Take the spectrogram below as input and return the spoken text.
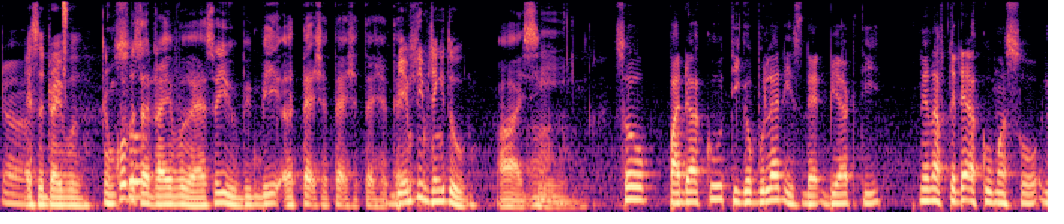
Yeah. As a driver Kau So- pasal driver eh So you be, be attach, attach, attach, attach. BMT macam gitu Ah, I see. So pada aku 3 bulan is that BRT Then after that aku masuk 6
